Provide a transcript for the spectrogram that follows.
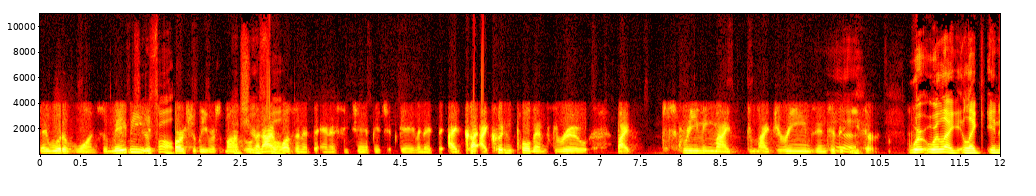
they would have won. So maybe it's, it's fault. partially responsible that I wasn't at the NFC Championship game, and it, I I couldn't pull them through by screaming my my dreams into the Yeah. ether. we're, we're like like in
